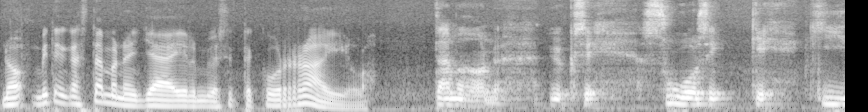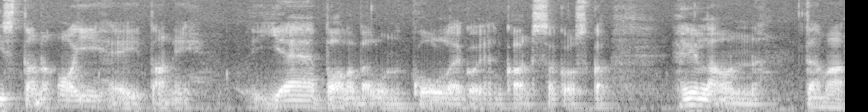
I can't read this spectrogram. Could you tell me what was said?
No, mitenkäs tämmöinen jääilmiö sitten kuin railo? Tämä on yksi suosikki kiistan aiheitani jääpalvelun kollegojen kanssa, koska heillä on tämä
